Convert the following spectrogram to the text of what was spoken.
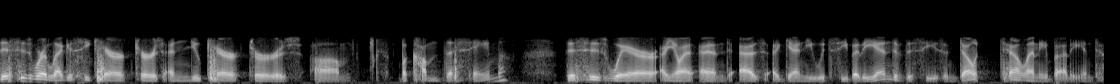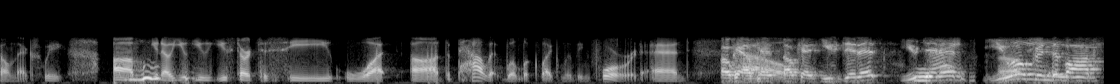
this is where legacy characters and new characters um, become the same. This is where you know and as again you would see by the end of the season don't tell anybody until next week. Um mm-hmm. you know you you you start to see what uh the palette will look like moving forward. And okay okay okay. You did it. You did nice. it you oh, opened the box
